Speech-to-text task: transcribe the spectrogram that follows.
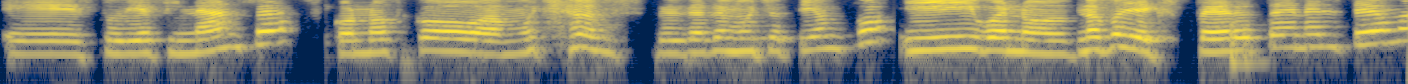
eh, estudié finanzas, conozco a muchos desde hace mucho tiempo y bueno, no soy experta en el tema,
